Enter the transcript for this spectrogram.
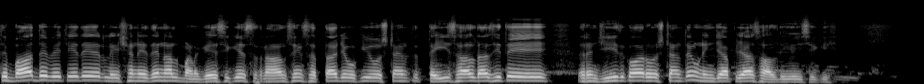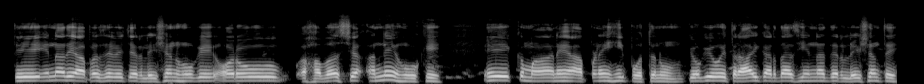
ਤੇ ਬਾਅਦ ਦੇ ਵਿੱਚ ਇਹਦੇ ਰਿਲੇਸ਼ਨ ਇਹਦੇ ਨਾਲ ਬਣ ਗਏ ਸੀਗੇ ਸਤਨਾਮ ਸਿੰਘ ਸੱਤਾ, ਜੋ ਕਿ ਉਸ ਟਾਈਮ ਤੇ 23 ਸਾਲ ਦਾ ਸੀ ਤੇ ਰਣਜੀਤ ਕੌਰ ਉਸ ਟਾਈਮ ਤੇ 49 50 ਸਾਲ ਦੀ ਹੋਈ ਸੀਗੀ। ਤੇ ਇਹਨਾਂ ਦੇ ਆਪਸ ਦੇ ਵਿੱਚ ਰਿਲੇਸ਼ਨ ਹੋ ਗਏ ਔਰ ਉਹ ਹਵਸ 'ਚ ਅੰਨੇ ਹੋ ਕੇ ਇਹ ਇੱਕ ਮਾਂ ਨੇ ਆਪਣੇ ਹੀ ਪੁੱਤ ਨੂੰ, ਕਿਉਂਕਿ ਉਹ ਇਤਰਾਜ਼ ਕਰਦਾ ਸੀ ਇਹਨਾਂ ਦੇ ਰਿਲੇਸ਼ਨ ਤੇ,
